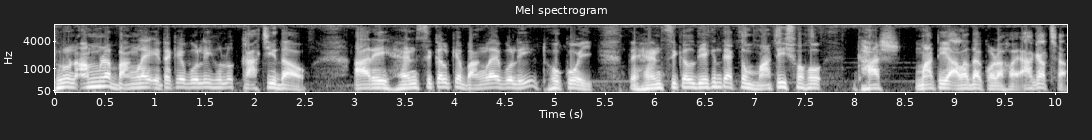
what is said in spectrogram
ধরুন আমরা বাংলায় এটাকে বলি হলো কাঁচি দাও। আর এই হ্যান্ডসিকলকে বাংলায় বলি ঢোকই। তো হ্যান্ডসিকল দিয়ে কিন্তু একদম মাটি সহ ঘাস, মাটি আলাদা করা হয়, আগাছা।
